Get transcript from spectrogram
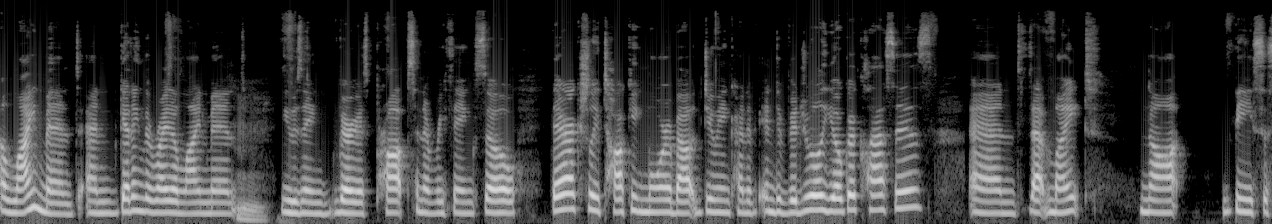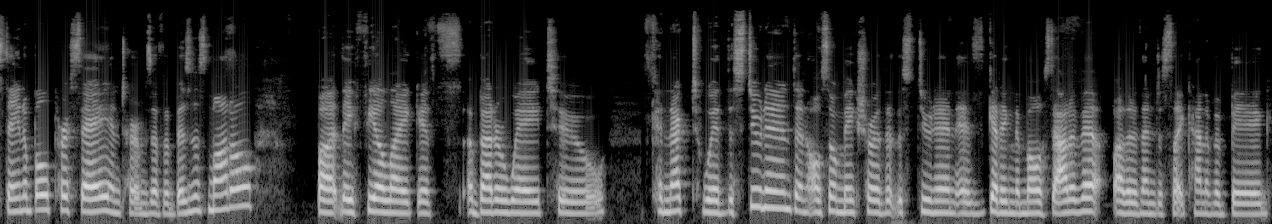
alignment and getting the right alignment mm. using various props and everything so they're actually talking more about doing kind of individual yoga classes and that might not be sustainable per se in terms of a business model but they feel like it's a better way to connect with the student and also make sure that the student is getting the most out of it other than just like kind of a big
